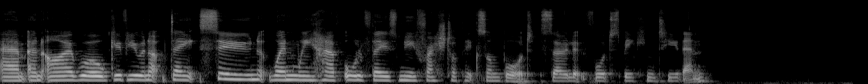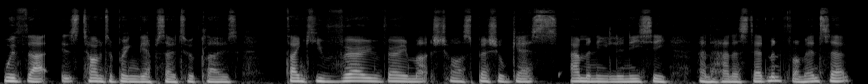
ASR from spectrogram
Um, and I will give you an update soon when we have all of those new fresh topics on board. So look forward to speaking to you then. With that, it's time to bring the episode to a close. Thank you very, very much to our special guests, Amini Lunisi and Hannah Stedman from NSIRC,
